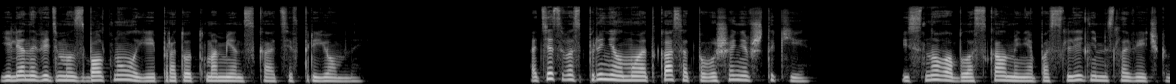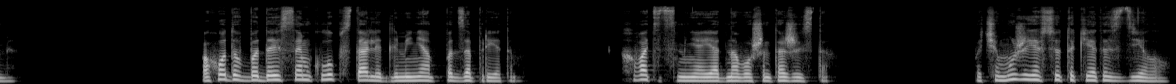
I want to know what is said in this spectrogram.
Елена, видимо, сболтнула ей про тот момент с Катей в приемной. Отец воспринял мой отказ от повышения в штыки и снова обласкал меня последними словечками. Походы в БДСМ-клуб стали для меня под запретом. Хватит с меня и одного шантажиста. Почему же я все-таки это сделал?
